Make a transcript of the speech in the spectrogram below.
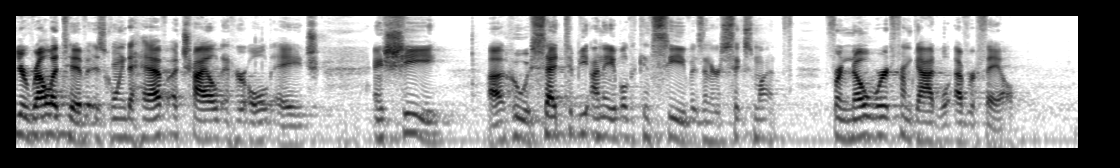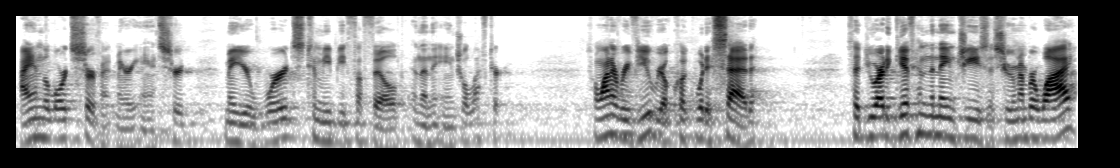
your relative, is going to have a child in her old age, and she, uh, who was said to be unable to conceive, is in her sixth month. For no word from God will ever fail. I am the Lord's servant, Mary answered. May your words to me be fulfilled. And then the angel left her. So I want to review real quick what it said. It said, You are to give him the name Jesus. You remember why?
